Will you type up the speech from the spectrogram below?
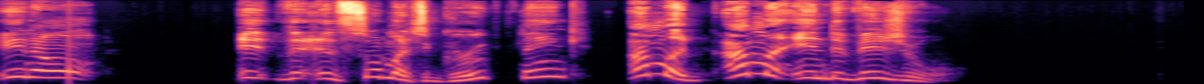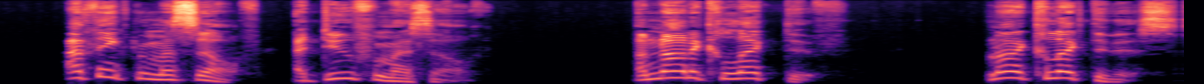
you know it, it's so much group think. I'm a I'm an individual. I think for myself. I do for myself. I'm not a collective. I'm not a collectivist.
